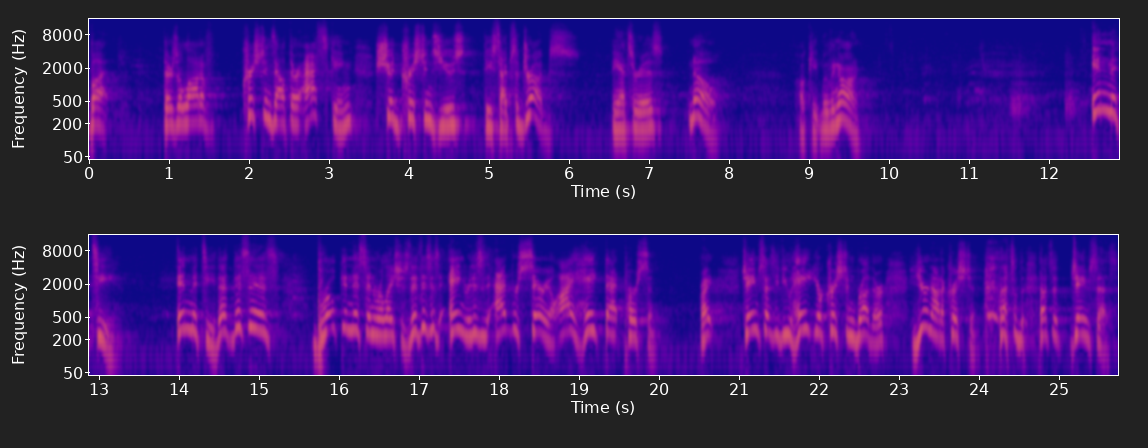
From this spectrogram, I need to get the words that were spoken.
But there's a lot of Christians out there asking should Christians use these types of drugs? The answer is no. I'll keep moving on. Enmity. Enmity. That, this is brokenness in relations. This is anger. This is adversarial. I hate that person, right? James says if you hate your Christian brother, you're not a Christian. that's, what that's what James says,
